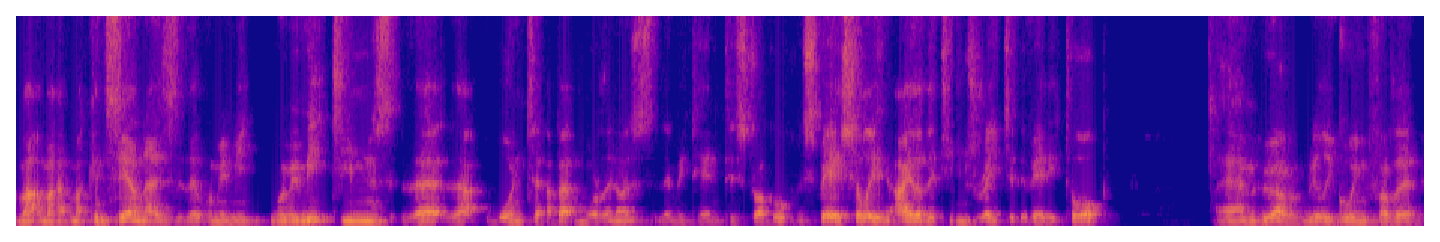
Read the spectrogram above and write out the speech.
My, my, my concern is that when we meet when we meet teams that, that want it a bit more than us, then we tend to struggle. Especially either the teams right at the very top, um, who are really going for the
